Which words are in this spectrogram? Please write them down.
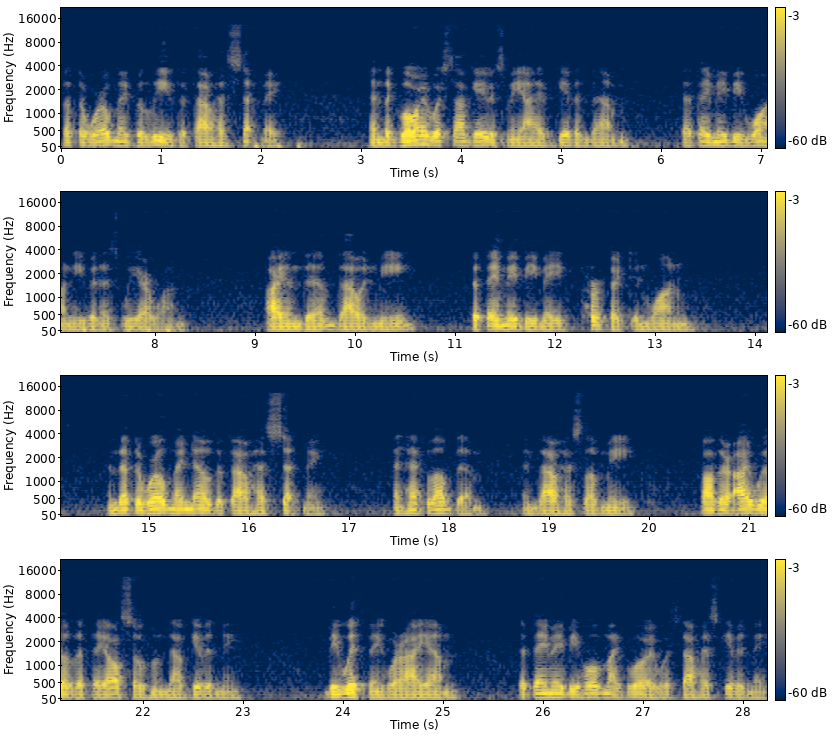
that the world may believe that thou hast sent me. And the glory which thou gavest me I have given them, that they may be one, even as we are one. I in them, thou in me, that they may be made perfect in one, and that the world may know that thou hast sent me, and hast loved them, and thou hast loved me. Father, I will that they also whom thou givest me be with me where I am, that they may behold my glory which thou hast given me.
